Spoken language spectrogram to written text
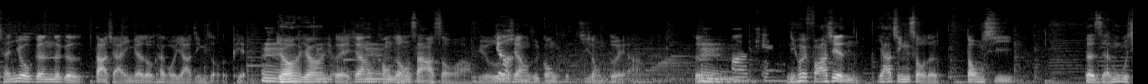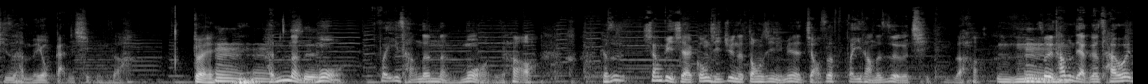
陈佑跟那个大侠应该都看过押金手的片，嗯、有有对，像空中杀手啊，嗯、比如说像是攻壳机动队啊，对，OK，你会发现押金手的东西的人物其实很没有感情，你知道？对，嗯，很冷漠，非常的冷漠，你知道？可是相比起来，宫崎骏的东西里面的角色非常的热情，你知道？嗯嗯，所以他们两个才会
